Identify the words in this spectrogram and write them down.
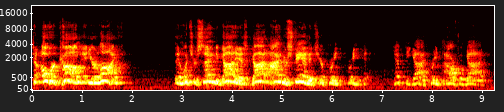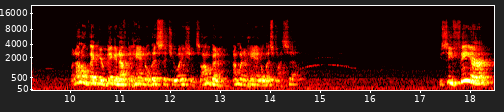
to overcome in your life, then what you're saying to God is, God, I understand that you're a pretty, pretty hefty guy, pretty powerful guy, but I don't think you're big enough to handle this situation, so I'm gonna, I'm gonna handle this myself. You see, fear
